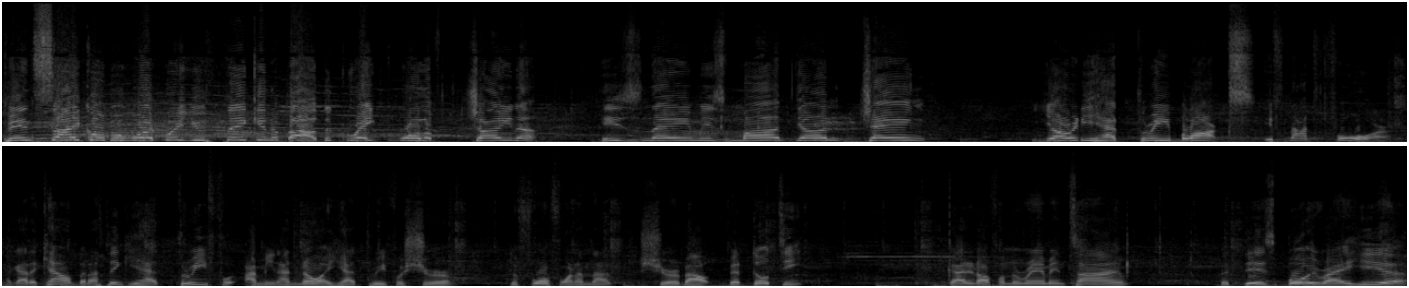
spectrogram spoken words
Spin cycle, but what were you thinking about? The Great Wall of China. His name is Ma Yan Cheng. He already had three blocks, if not four. I got to count, but I think he had three for. I mean, I know he had three for sure. The fourth one, I'm not sure about. Bertotti got it off on the rim in time. But this boy right here,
